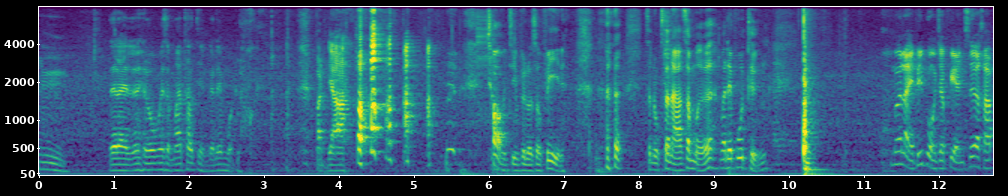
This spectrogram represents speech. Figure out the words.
อืมแต่อะไรในโลกไม่สามารถเท่าเทียมกันได้หมดหรอกปรัชญา ชอบจริงฟิโลโซฟีเนี่ยสนุกสนานเสมอไม่ได้พูดถึง เมื่อไหร่พี่บวงจะเปลี่ยนเสื้อครับ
